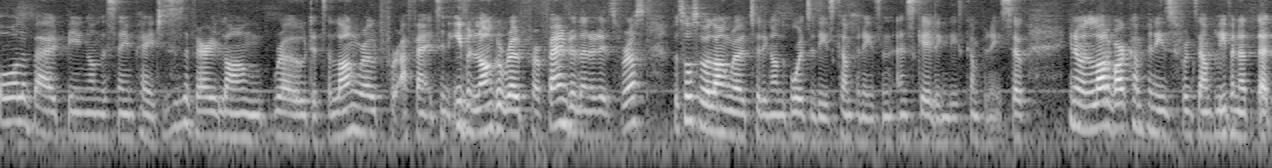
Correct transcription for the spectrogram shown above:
all about being on the same page. This is a very long road. It's a long road for founder. It's an even longer road for a founder than it is for us, but it's also a long road sitting on the boards of these companies and, and scaling these companies. So, you know, a lot of our companies, for example, even at, at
